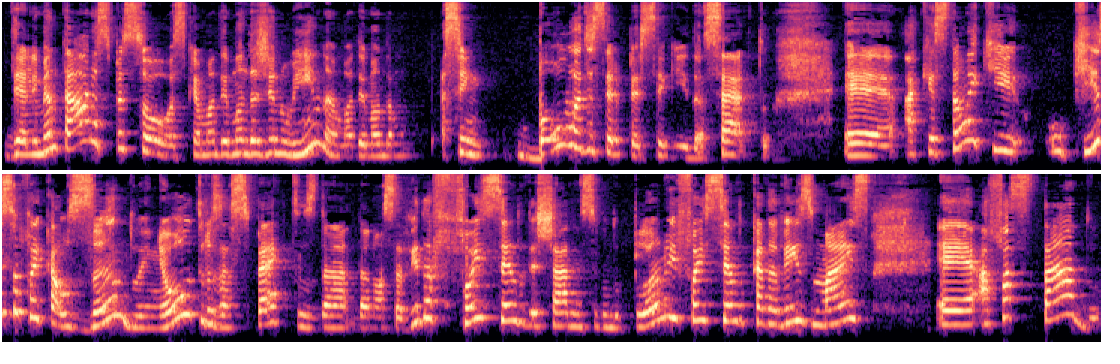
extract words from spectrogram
de alimentar as pessoas, que é uma demanda genuína, uma demanda assim boa de ser perseguida, certo? É, a questão é que o que isso foi causando em outros aspectos da, da nossa vida foi sendo deixado em segundo plano e foi sendo cada vez mais é, afastado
